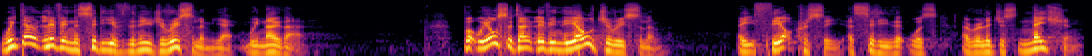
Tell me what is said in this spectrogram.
We don't live in the city of the New Jerusalem yet, we know that. But we also don't live in the Old Jerusalem, a theocracy, a city that was a religious nation.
